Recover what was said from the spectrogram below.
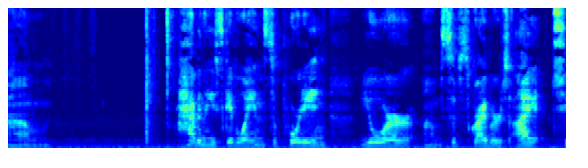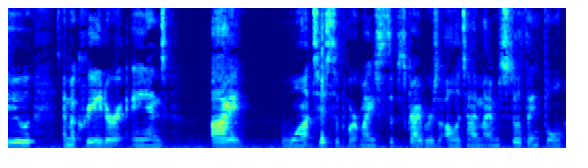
um, having these giveaway and supporting your um, subscribers. I too am a creator and I want to support my subscribers all the time. I'm so thankful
